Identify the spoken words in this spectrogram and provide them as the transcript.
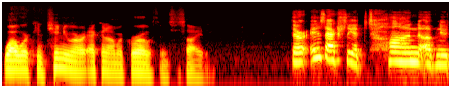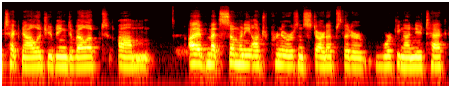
while we're continuing our economic growth in society. There is actually a ton of new technology being developed. Um, I've met so many entrepreneurs and startups that are working on new tech.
